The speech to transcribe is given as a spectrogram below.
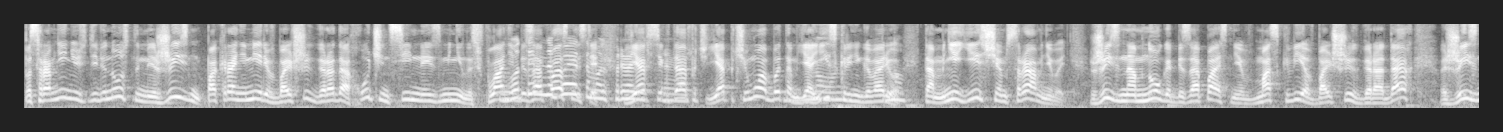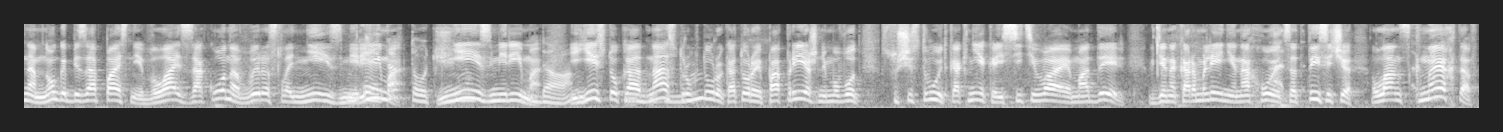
по сравнению с 90-ми, жизнь, по крайней мере, в больших городах очень сильно изменилась. В плане вот безопасности я всегда... Я почему об этом? Я ну, искренне говорю. Ну. Там мне есть с чем сравнивать. Жизнь намного безопаснее. В Москве, в больших городах жизнь намного безопаснее. Власть закона выросла неизмеримо неизмеримо. Неизмеримо. Да. И есть только одна структура, которая по-прежнему вот существует как некая сетевая модель, где на кормлении находится тысяча ланскнехтов,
